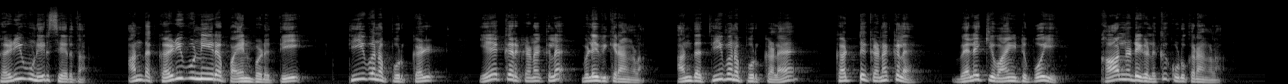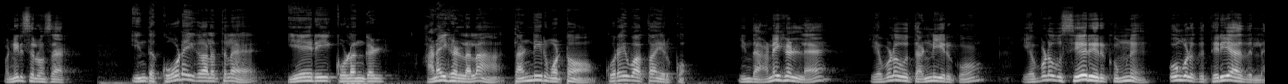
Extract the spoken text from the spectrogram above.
கழிவு நீர் சேருதான் அந்த கழிவு நீரை பயன்படுத்தி தீவன பொருட்கள் ஏக்கர் கணக்கில் விளைவிக்கிறாங்களாம். அந்த தீவன பொருட்களை கட்டு கணக்கில் விலைக்கு வாங்கிட்டு போய் கால்நடைகளுக்கு கொடுக்குறாங்களாம். பன்னீர்செல்வம் சார். இந்த கோடை காலத்தில் ஏரி குளங்கள் அணைகள்லாம் தண்ணீர் மட்டம் குறைவாக தான் இருக்கும். இந்த அணைகளில் எவ்வளவு தண்ணி இருக்கும் எவ்வளவு சேறு இருக்கும்னு உங்களுக்கு தெரியாதில்ல?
